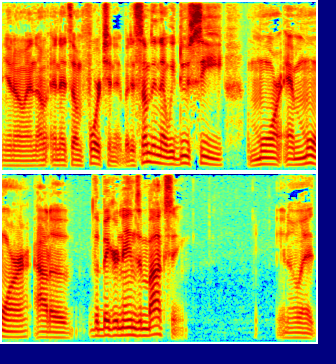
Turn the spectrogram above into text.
you know, and uh, and it's unfortunate, but it's something that we do see more and more out of the bigger names in boxing. You know, it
